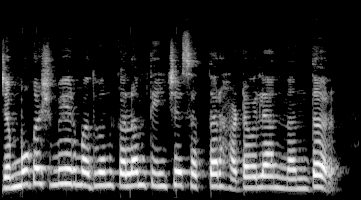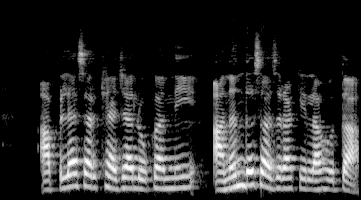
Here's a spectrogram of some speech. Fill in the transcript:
जम्मू काश्मीरमधून कलम तीनशे सत्तर हटवल्यानंतर आपल्यासारख्या ज्या लोकांनी आनंद साजरा केला होता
